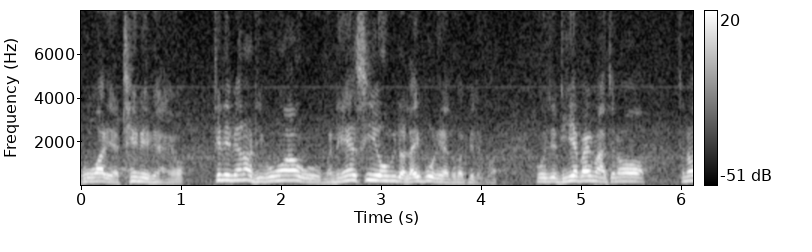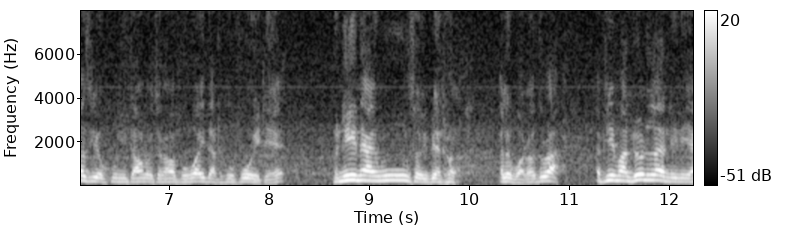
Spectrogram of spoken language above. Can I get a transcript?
ဘိုးဘွားတွေကထင်းနေပြန်ရောထင်းနေပြန်တော့ဒီဘိုးဘွားကိုမနှဲစီယုံပြီးတော့လိုက်ပို့နေရတော့ဖြစ်တယ်ပေါ့ဟိုဒီရက်ပိုင်းမှာကျွန်တော်ကျွန်တော်စီကိုကူညီတောင်းလို့ကျွန်တော်ဘိုးဘွားကြီးတာတခုပို့ရတယ်မနေနိုင်ဘူးဆိုပြီးပြန်ထွက်လာအဲ့လိုပေါ့နော်သူကအပြင်မှာလွတ်လပ်နေနေရ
